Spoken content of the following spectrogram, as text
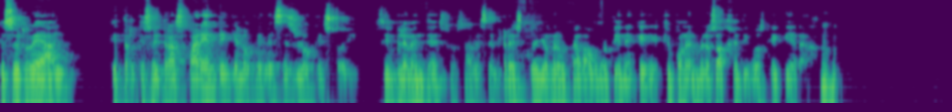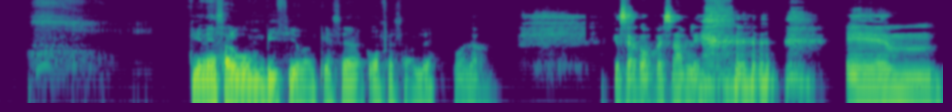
que soy real, que, que, soy transparente y que lo que ves es lo que soy. Simplemente eso, ¿sabes? El resto yo creo que cada uno tiene que, ponerme los adjetivos que quiera. ¿Tienes algún vicio que sea confesable? Hola. Que sea confesable. Em,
